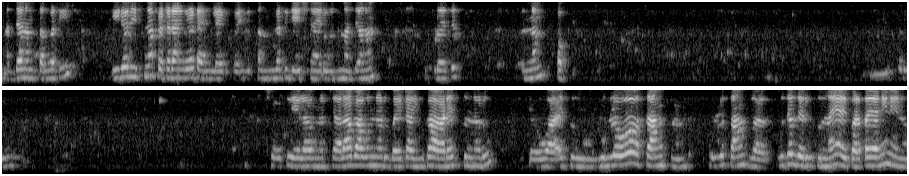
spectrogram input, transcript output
మధ్యాహ్నం సంగటి వీడియో తీసినా పెట్టడానికి కూడా టైం లేకపోయింది. సంగటి చేసిన ఈరోజు మధ్యాహ్నం. ఇప్పుడైతే అన్నం పప్పు. చోటు ఎలా ఉన్నాడు? చాలా బాగున్నాడు. బయట ఇంకా ఆడేస్తున్నాడు. వాయిస్ గుళ్ళో సాంగ్స్ గుళ్ళో సాంగ్స్ పూజలు జరుగుతున్నాయి. అవి పడతాయని నేను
